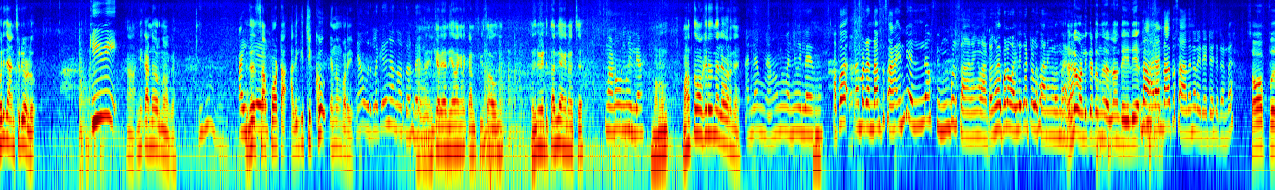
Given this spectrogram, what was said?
ഒരു ചാൻസ് കൂടി ഉള്ളൂ. കിവി. ആ നീ കണ്ണു തുറന്നു നോക്ക്. ഇത് സപ്പോട്ട അല്ലെങ്കിൽ ചിക്കു എന്നും പറയും. ഞാൻ ഉരുളക്കിഴങ്ങാന്ന് ഓർത്തോണ്ടായിരുന്നു എനിക്കറിയാം നീ അതങ്ങനെ കൺഫ്യൂസ് ആവുന്നു. അതിനു വേണ്ടി തന്നെ അങ്ങനെ വെച്ചേ. മണമൊന്നുമില്ല. മണം മണത്ത് നോക്കരുതെന്നല്ലേ പറഞ്ഞേ? അല്ല മണമൊന്നും മഞ്ഞുമില്ലായിരുന്നു. അപ്പൊ നമ്മുടെ രണ്ടാമത്തെ സാധനം എന്റെ എല്ലാം സിമ്പിൾ സാധനങ്ങളാട്ടോ. അങ്ങനെ പോലെ വള്ളിക്കെട്ടുള്ള സാധനങ്ങളൊന്നും അല്ല എന്റെ വള്ളിക്കെട്ടൊന്നും എല്ലാം ഡെയിലി രണ്ടാമത്തെ സാധനം റെഡി ആയിട്ട് വെച്ചിട്ടുണ്ട്. സോപ്പ്.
